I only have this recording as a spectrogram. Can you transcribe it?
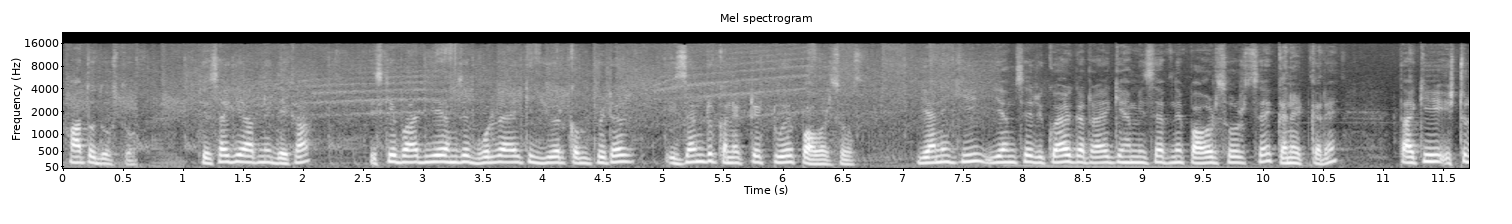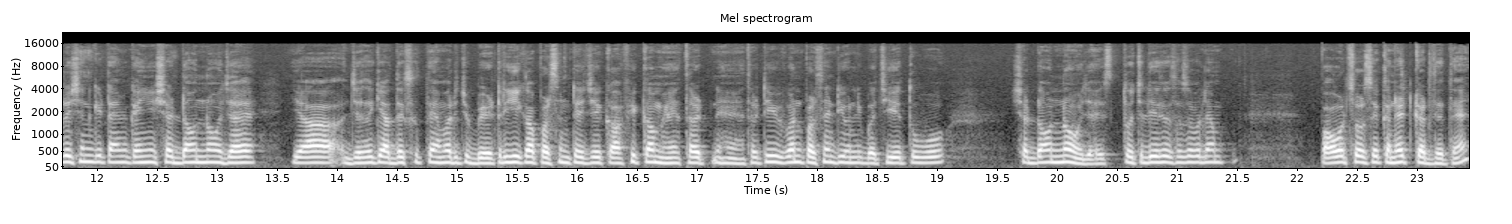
हाँ तो दोस्तों, जैसा कि आपने देखा, इसके बाद ये हमसे बोल रहा है कि your computer isn't connected to a power source यानी कि ये हमसे रिक्वायर कर रहा है कि हम इसे अपने पावर सोर्स से कनेक्ट करें, ताकि इंस्टॉलेशन के टाइम कहीं शट डाउन ना हो जाए, या जैसा कि आप देख सकते हैं, हमारी जो बैटरी का परसेंटेज है काफ़ी कम है थर्टी वन परसेंट ही ओनली बची है तो वो शट डाउन ना हो जाए। तो चलिए सबसे पहले हम पावर सोर्स से कनेक्ट कर देते हैं,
